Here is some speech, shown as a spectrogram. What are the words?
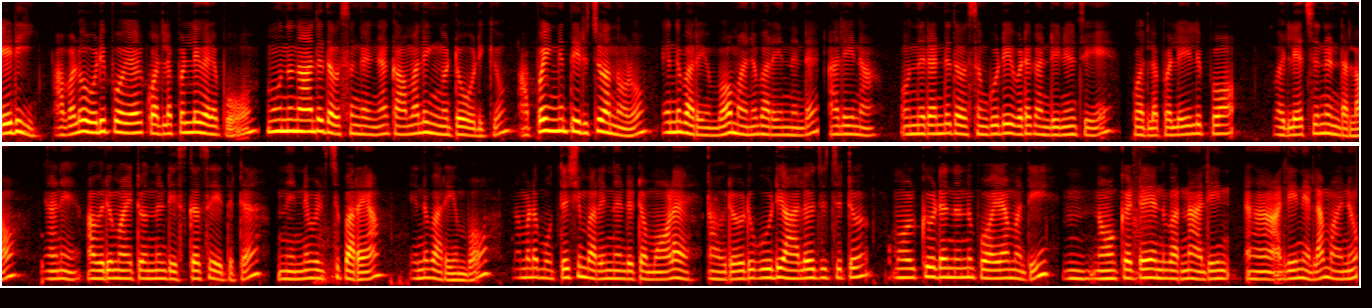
എടി അവൾ ഓടിപ്പോയാൽ കൊല്ലപ്പള്ളി വരെ പോവും. മൂന്ന് നാല് ദിവസം കഴിഞ്ഞാൽ കമൽ ഇങ്ങോട്ട് ഓടിക്കും. അപ്പോൾ ഇങ്ങ് തിരിച്ചു വന്നോളൂ. എന്ന് പറയുമ്പോൾ മനു പറയുന്നുണ്ട് അലീന ഒന്ന് രണ്ട് ദിവസം കൂടി ഇവിടെ കണ്ടിന്യൂ ചെയ്യേ. കൊല്ലപ്പള്ളിയിൽ ഇപ്പോൾ വലിയച്ഛനുണ്ടല്ലോ. ഞാൻ അവരുമായിട്ടൊന്ന് ഡിസ്കസ് ചെയ്തിട്ട് നിന്നെ വിളിച്ച് പറയാം എന്ന് പറയുമ്പോൾ നമ്മുടെ മുത്തശ്ശി പറയുന്നുണ്ട് കേട്ടോ മോളെ അവരോട് കൂടി ആലോചിച്ചിട്ട് മോൾക്ക് ഇവിടെ നിന്ന് പോയാൽ മതി. നോക്കട്ടെ എന്ന് പറഞ്ഞ അലീൻ അലീനല്ല മനു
